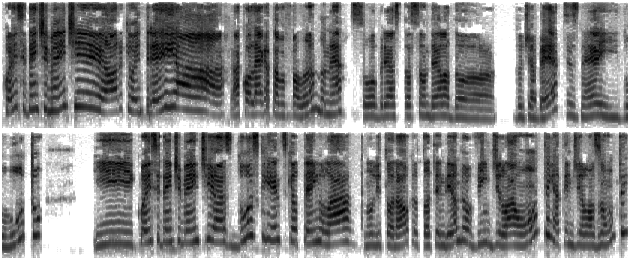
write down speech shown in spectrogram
Coincidentemente, a hora que eu entrei, a, a colega estava falando, né, sobre a situação dela do, do diabetes, né, e do luto. E, coincidentemente, as duas clientes que eu tenho lá no litoral, que eu estou atendendo, eu vim de lá ontem, atendi elas ontem,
